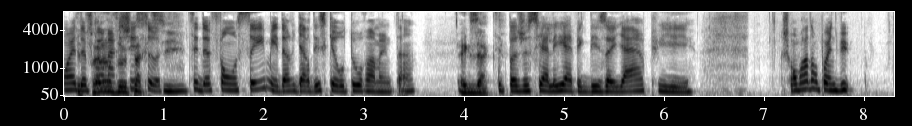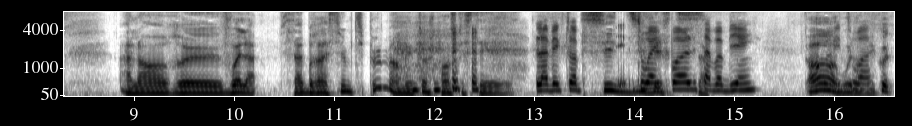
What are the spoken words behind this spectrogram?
Oui, de pas marcher sur. C'est de foncer, mais de regarder ce qu'il y a autour en même temps. Exact. C'est pas juste y aller avec des œillères, puis. Je comprends ton point de vue. Alors, euh, voilà. Ça a brassé un petit peu, mais en même temps, je pense que c'était. Là, avec toi, toi et Paul, ça va bien? Ah, oui, non, écoute,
